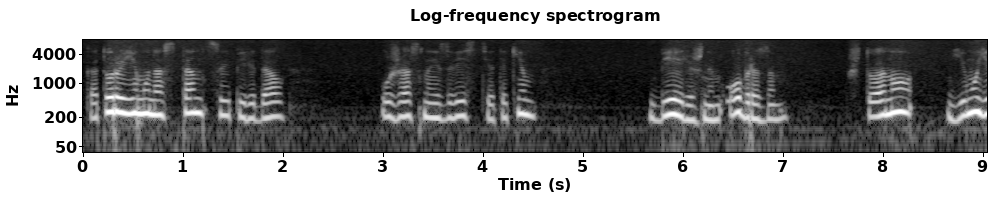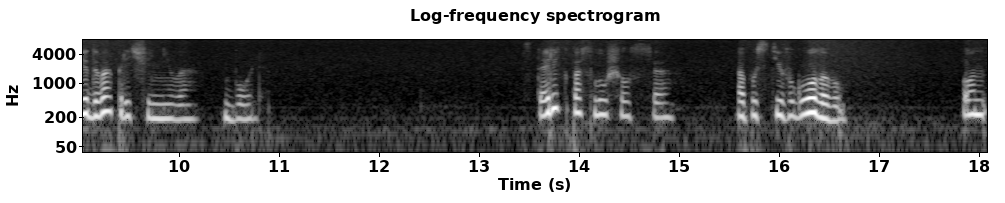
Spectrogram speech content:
который ему на станции передал ужасное известие таким бережным образом, что оно ему едва причинило боль. Старик послушался, опустив голову. Он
